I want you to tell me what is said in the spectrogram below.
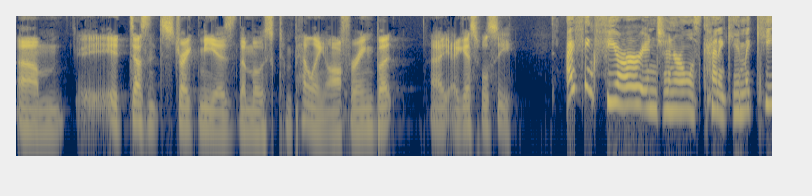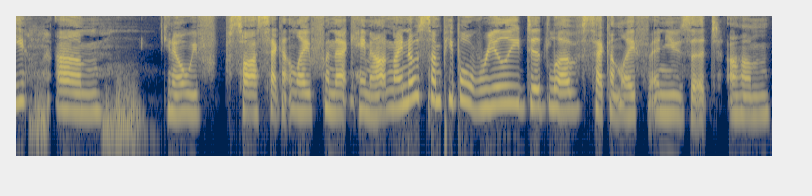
Um, it doesn't strike me as the most compelling offering, but I, I guess we'll see. I think VR in general is kind of gimmicky. Um, you know, we've saw Second Life when that came out, and I know some people really did love Second Life and use it. Um,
